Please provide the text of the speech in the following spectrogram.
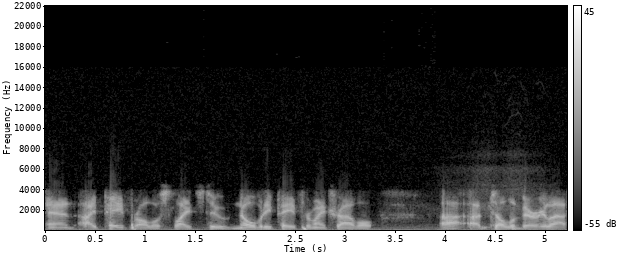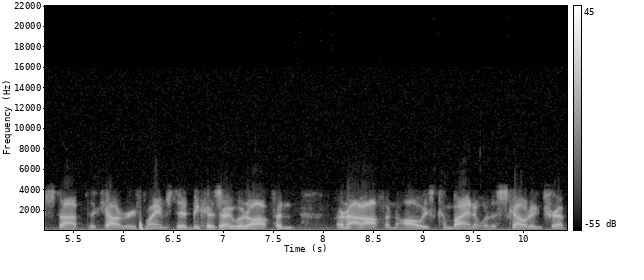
And I paid for all those flights too. Nobody paid for my travel uh, until the very last stop. The Calgary Flames did because I would often, or not often, always combine it with a scouting trip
